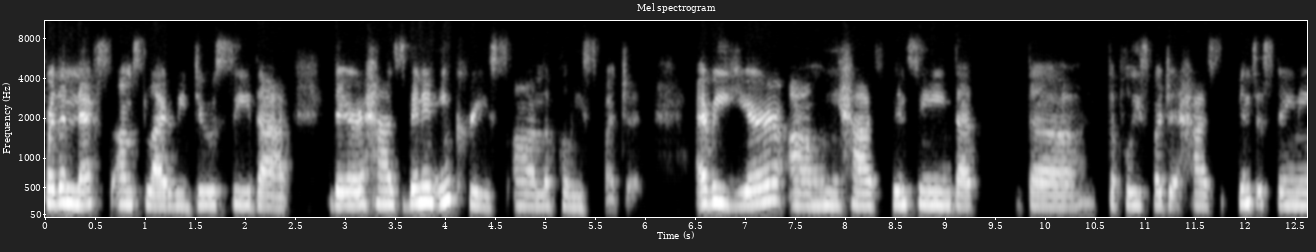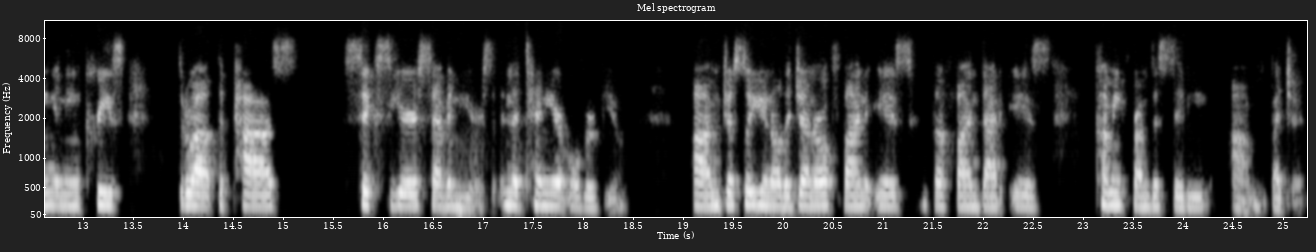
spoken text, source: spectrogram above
For the next um, slide, we do see that there has been an increase on the police budget. Every year, um, we have been seeing that the, the police budget has been sustaining an increase throughout the past six years, seven years in the 10-year overview. Um, just so you know, the general fund is the fund that is coming from the city um, budget.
